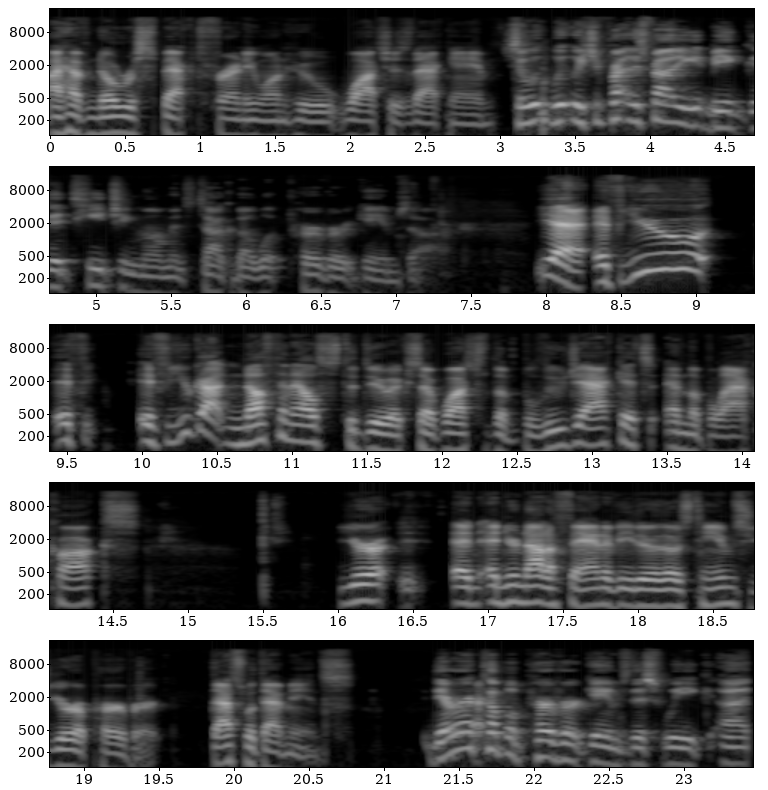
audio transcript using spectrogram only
I have no respect for anyone who watches that game. So we, we should probably this probably be a good teaching moment to talk about what pervert games are. Yeah, if you if if you got nothing else to do except watch the Blue Jackets and the Blackhawks, you're and and you're not a fan of either of those teams, you're a pervert. That's what that means. There are a couple pervert games this week. Uh,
